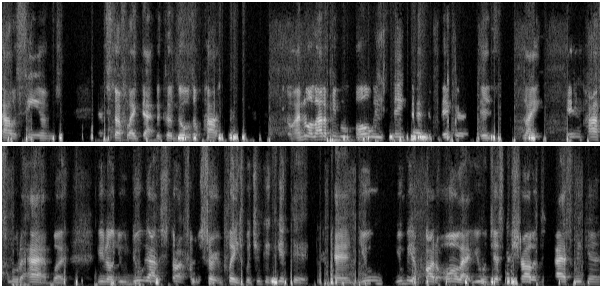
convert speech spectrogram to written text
coliseums and stuff like that because those are possible. You know, I know a lot of people always think that the bigger is like impossible to have, but you know, you do got to start from a certain place, but you can get there, and you you be a part of all that. You were just in Charlotte this past weekend,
